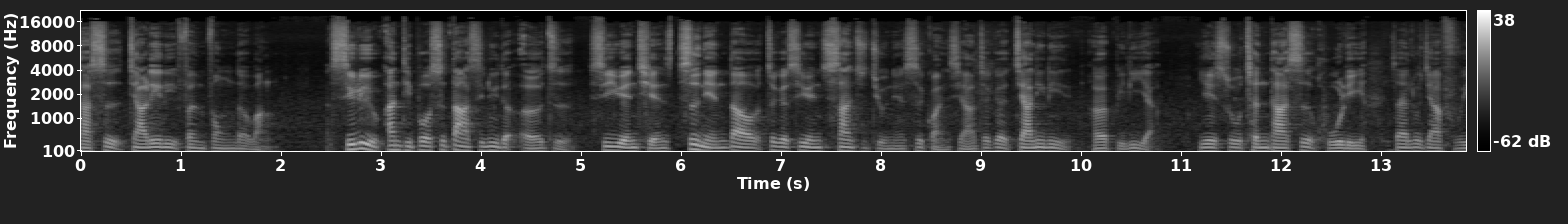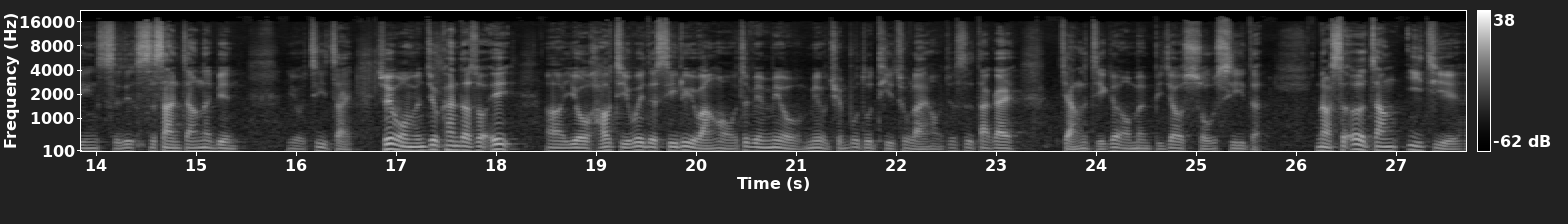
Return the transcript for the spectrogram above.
他是加利利分封的王。西律安提波是大西律的儿子，西元前四年到这个西元三十九年是管辖这个加利利和比利亚。耶稣称他是狐狸，在路加福音十十三章那边有记载，所以我们就看到说，诶，啊，有好几位的西律王哦，这边没有没有全部都提出来哦，就是大概讲了几个我们比较熟悉的。那十二章一节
